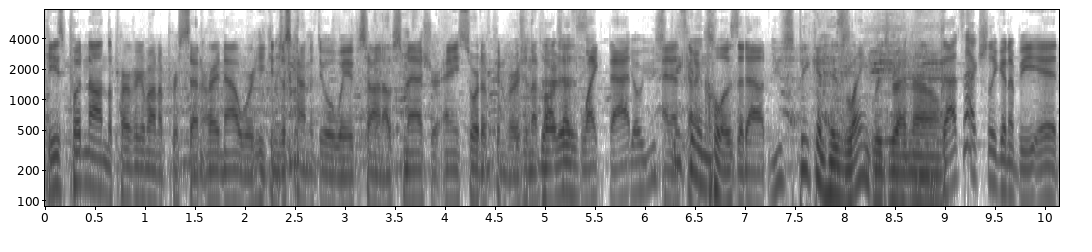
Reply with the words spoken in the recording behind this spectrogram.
He's putting on the perfect amount of percent right now where he can just kind of do a waveshine up smash or any sort of conversion that Fox has like that, Yo, and it's going to close it out. You speaking his language right now. That's actually going to be it.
